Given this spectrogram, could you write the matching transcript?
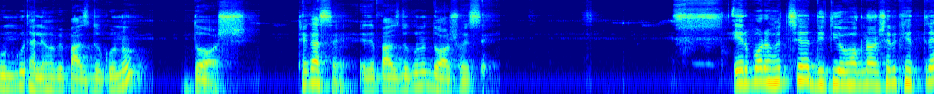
গুণ করি, তাহলে হবে পাঁচ দুগুণ দশ। ঠিক আছে? এই যে পাঁচ দুগুণ দশ হয়েছে। এরপরে হচ্ছে দ্বিতীয় ভগ্নাংশের ক্ষেত্রে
